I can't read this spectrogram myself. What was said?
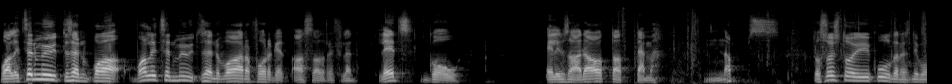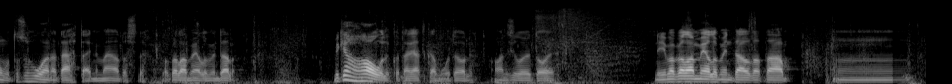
Valitsen myyttisen, va valitsen myyttisen Var Forged Assault Riflen. Let's go. Eli saadaan ottaa tämä. Naps. Tuossa olisi toi kultainen snipu, mutta tuossa on huono tähtäin, niin mä en ota sitä. Mä pelaan mieluummin täällä. Mikä haulikko tää jätkää muuten oli? Ah, niin silloin toi. Niin mä pelaan mieluummin täällä tota... Mm,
